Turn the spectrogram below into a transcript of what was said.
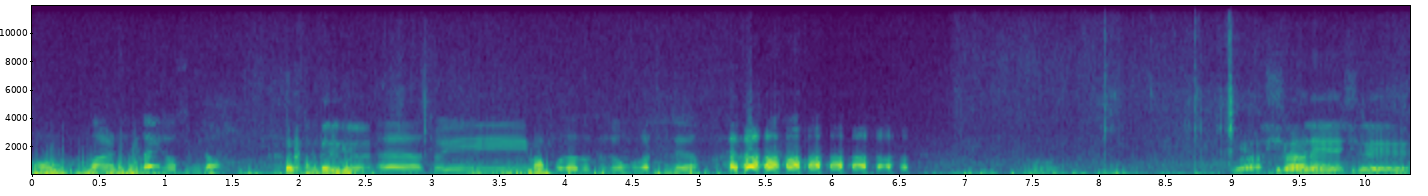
어, 마늘 상당히 좋습니다. 예, 저희 맛보다도 더 좋은 것 같은데요. 야 실하네 실해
